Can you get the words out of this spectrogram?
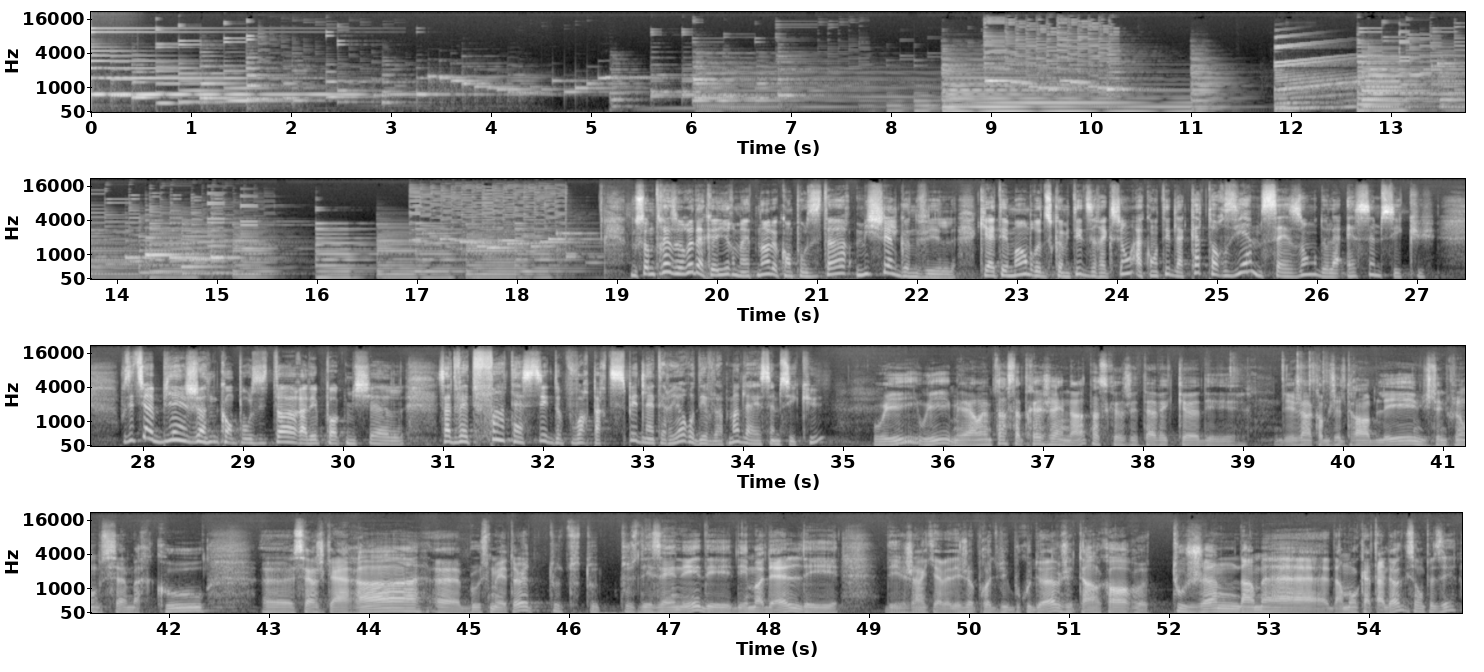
Nous sommes très heureux d'accueillir maintenant le compositeur Michel Gonville, qui a été membre du comité de direction à compter de la 14e saison de la SMCQ. Vous étiez un bien jeune compositeur à l'époque, Michel. Ça devait être fantastique de pouvoir participer de l'intérieur au développement de la SMCQ. Oui, oui, mais en même temps, c'est très gênant parce que j'étais avec euh, des, des, gens comme Gilles Tremblay, Micheline Coulombe-Saint-Marcoux, euh, Serge Garand, euh, Bruce Mater, tous des aînés, des modèles, des, des, gens qui avaient déjà produit beaucoup d'œuvres. J'étais encore tout jeune dans, ma, dans mon catalogue, si on peut dire.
